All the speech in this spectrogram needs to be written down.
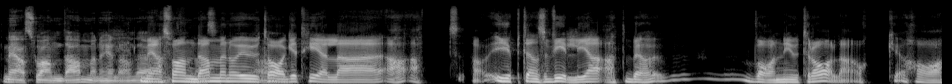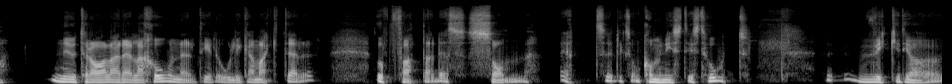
Med Aswan-dammen och hela de där... Med Aswan-dammen och överhuvudtaget ja. hela att, ja, Egyptens vilja att vara neutrala och ha neutrala relationer till olika makter uppfattades som ett liksom, kommunistiskt hot. Vilket jag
